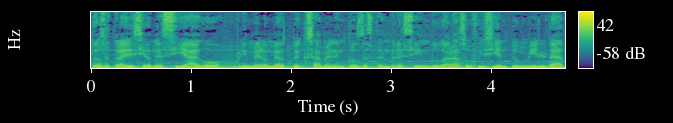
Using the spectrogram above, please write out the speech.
12 tradiciones. Si hago primero mi autoexamen, entonces tendré sin duda la suficiente humildad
